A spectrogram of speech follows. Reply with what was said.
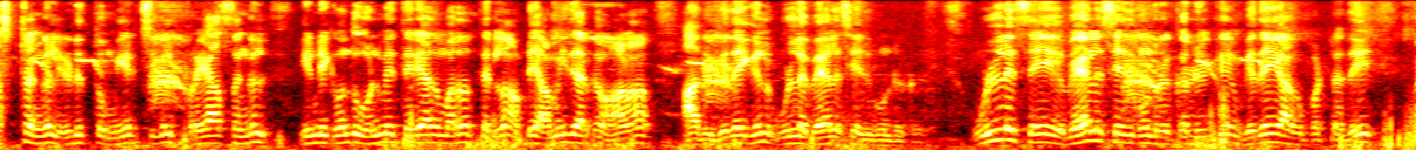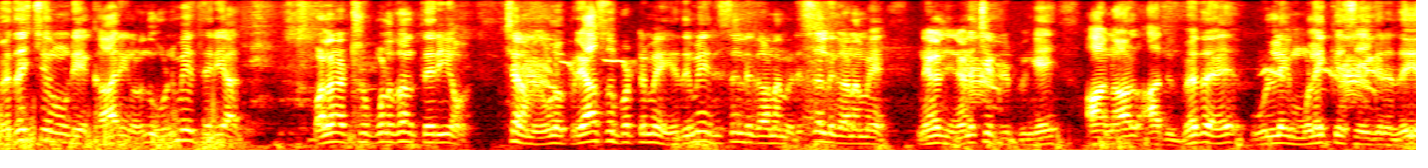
கஷ்டங்கள் எடுத்த முயற்சிகள் பிரயாசங்கள் இன்றைக்கு வந்து ஒண்ணுமே தெரியாத மாதிரி தான் தெரியலாம். அப்படியே அமைதியா இருக்கும் ஆனால் அது விதைகள் உள்ள வேலை செய்து கொண்டிருக்குது. உள்ள செய் வேலை செய்து கொண்டிருக்கிறதுக்கு விதையாகப்பட்டது விதைச்சனுடைய காரியங்கள் வந்து ஒண்ணுமே தெரியாது. பலனற்ற போல தான் தெரியும். சரி நம்ம இவ்வளோ பிரயாசப்பட்டுமே எதுவுமே ரிசல்ட் காணாமல் ரிசல்ட் காணாம நிகழ்ச்சி நினைச்சிட்டு இருப்பீங்க. ஆனால் அது விதை உள்ளே முளைக்க செய்கிறது.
